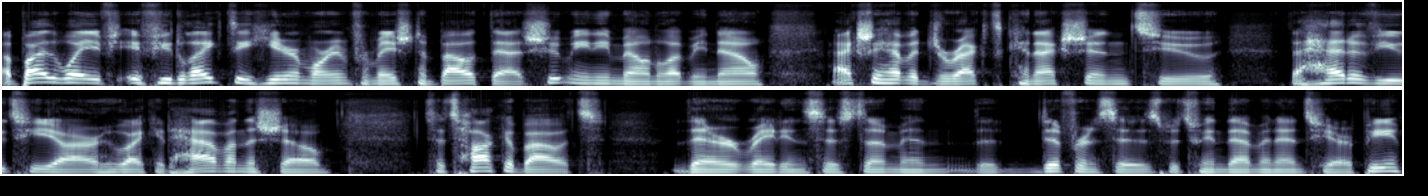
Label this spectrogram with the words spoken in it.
Uh, by the way, if, if you'd like to hear more information about that, shoot me an email and let me know. I actually have a direct connection to the head of UTR who I could have on the show to talk about their rating system and the differences between them and NTRP.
